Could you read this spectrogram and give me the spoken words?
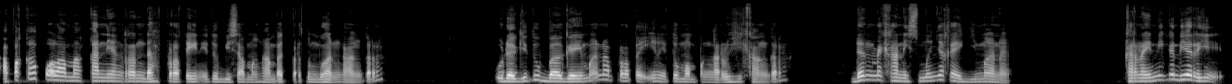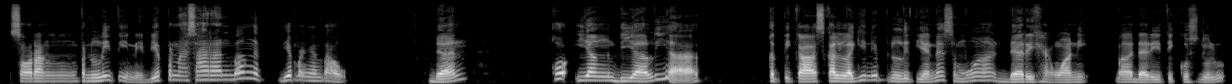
apakah pola makan yang rendah protein itu bisa menghambat pertumbuhan kanker? Udah gitu bagaimana protein itu mempengaruhi kanker? Dan mekanismenya kayak gimana? karena ini kan dia seorang peneliti nih, dia penasaran banget, dia pengen tahu. Dan kok yang dia lihat ketika sekali lagi ini penelitiannya semua dari hewani, eh, dari tikus dulu,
